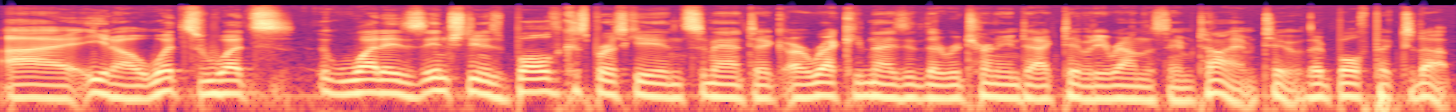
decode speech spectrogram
uh, you know what's what's what is interesting is both Kaspersky and Symantec are recognizing they're returning to activity around the same time too. They both picked it up,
